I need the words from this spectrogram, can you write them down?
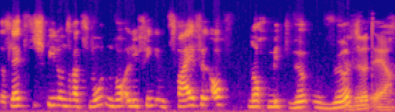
das letzte Spiel unserer zweiten, wo Olli Fink im Zweifel auch noch mitwirken wird. Wird er,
